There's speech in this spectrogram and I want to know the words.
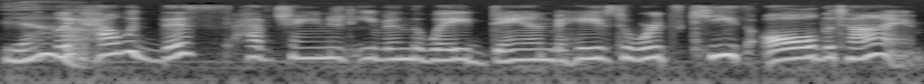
yeah. Like, how would this have changed even the way Dan behaves towards Keith all the time?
